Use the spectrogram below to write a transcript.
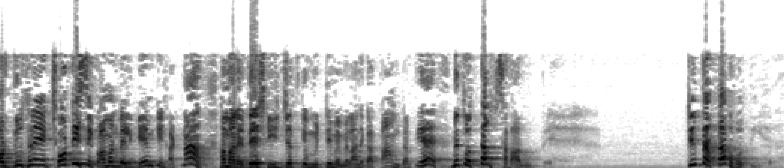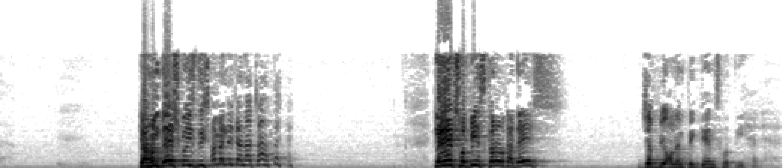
और दूसरे एक छोटी सी कॉमनवेल्थ गेम की घटना हमारे देश की इज़्ज़त की मिट्टी में मिलाने का काम करती है। मित्रों, तब सवाल उठते हैं। चिंता तब होती है क्या हम देश को इस दिशा में ले जाना चाहते हैं? क्या 120 करोड़ का देश जब भी ओलंपिक गेम्स होती हैं,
